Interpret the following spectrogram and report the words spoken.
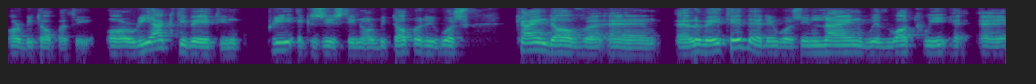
orbitopathy or reactivating pre-existing orbitopathy was kind of uh, um, elevated and it was in line with what we uh,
